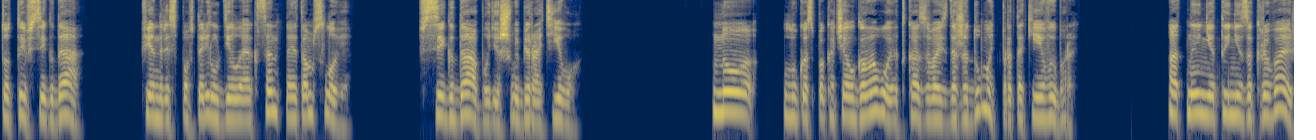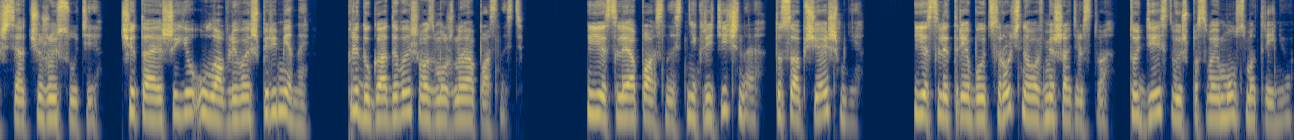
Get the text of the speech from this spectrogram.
то ты всегда, Фенрис повторил, делая акцент на этом слове, всегда будешь выбирать его. Но Лукас покачал головой, отказываясь даже думать про такие выборы. Отныне ты не закрываешься от чужой сути, читаешь ее, улавливаешь перемены, предугадываешь возможную опасность. Если опасность не критичная, то сообщаешь мне. Если требует срочного вмешательства, то действуешь по своему усмотрению.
